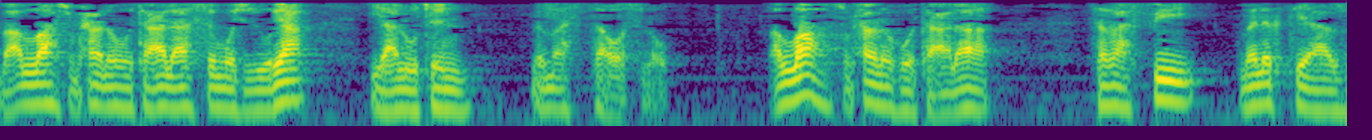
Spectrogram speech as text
በአላህ ስብሓንሁ ወተዓላ ስሞች ዙሪያ ያሉትን በማስታወስ ነው። አላህ ስብሓንሁ ወተዓላ ሰፋፊ መልእክት የያዙ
